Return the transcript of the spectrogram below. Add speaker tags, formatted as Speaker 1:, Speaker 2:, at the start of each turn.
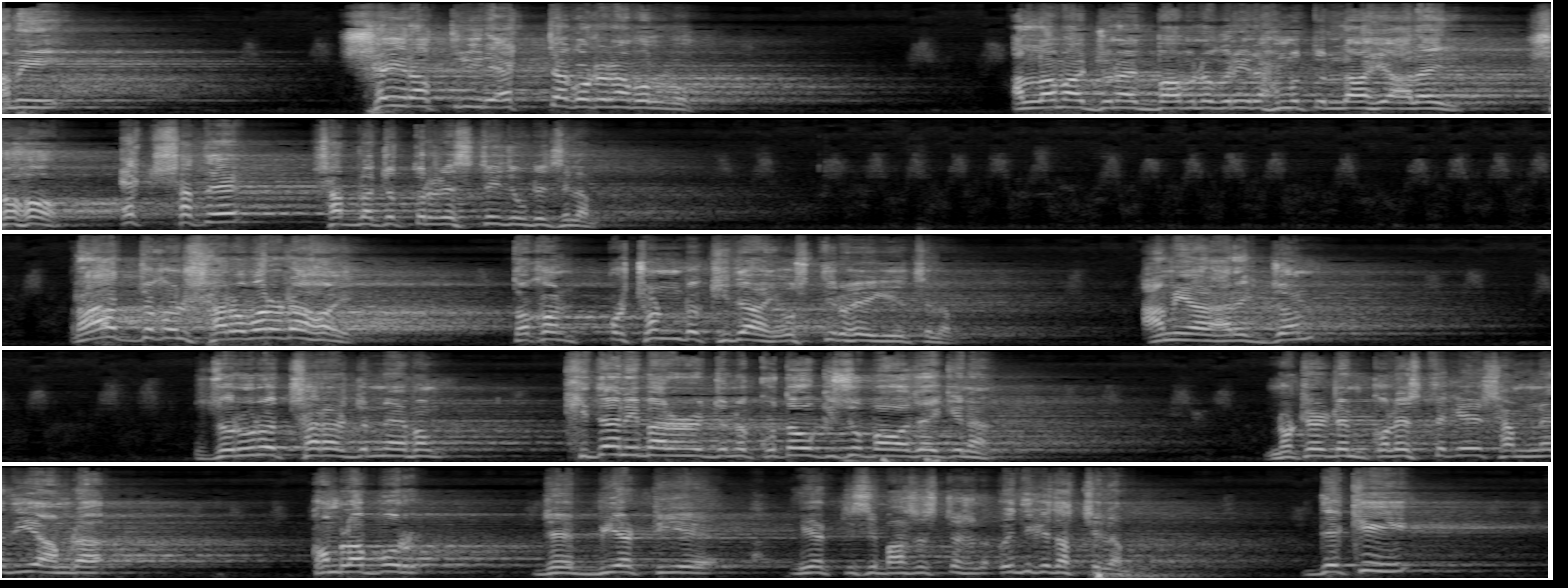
Speaker 1: আমি সেই রাত্রির একটা ঘটনা বলব। আল্লামা জুনায়দ বাবনগরী রহমতুল্লাহ আলাই সহ একসাথে শাবলা চত্বরের স্টেজে উঠেছিলাম। রাত যখন সাড়ে বারোটা হয়, তখন প্রচণ্ড খিদায় অস্থির হয়ে গিয়েছিলাম। আমি আর আরেকজন জরুরত ছাড়ার জন্য এবং খিদা নিবারণের জন্য কোথাও কিছু পাওয়া যায় কিনা নটরডেম কলেজ থেকে সামনে দিয়ে আমরা কমলাপুর যে বিআরটিএ বিআরটিসি বাস স্টেশন ওইদিকে যাচ্ছিলাম। দেখি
